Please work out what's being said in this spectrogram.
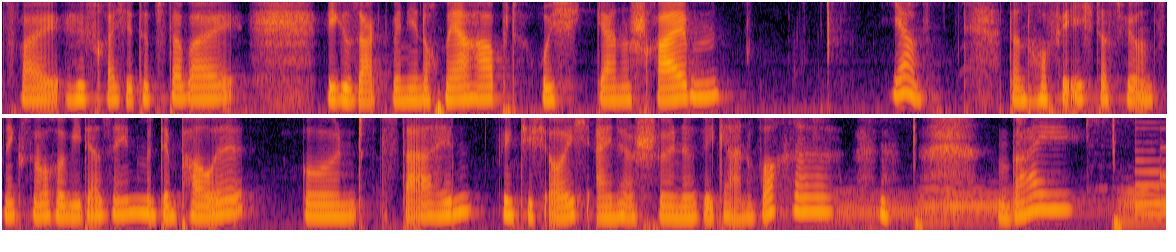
zwei hilfreiche Tipps dabei. Wie gesagt, wenn ihr noch mehr habt, ruhig gerne schreiben. Ja, dann hoffe ich, dass wir uns nächste Woche wiedersehen mit dem Paul und bis dahin wünsche ich euch eine schöne vegane Woche. Bye.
